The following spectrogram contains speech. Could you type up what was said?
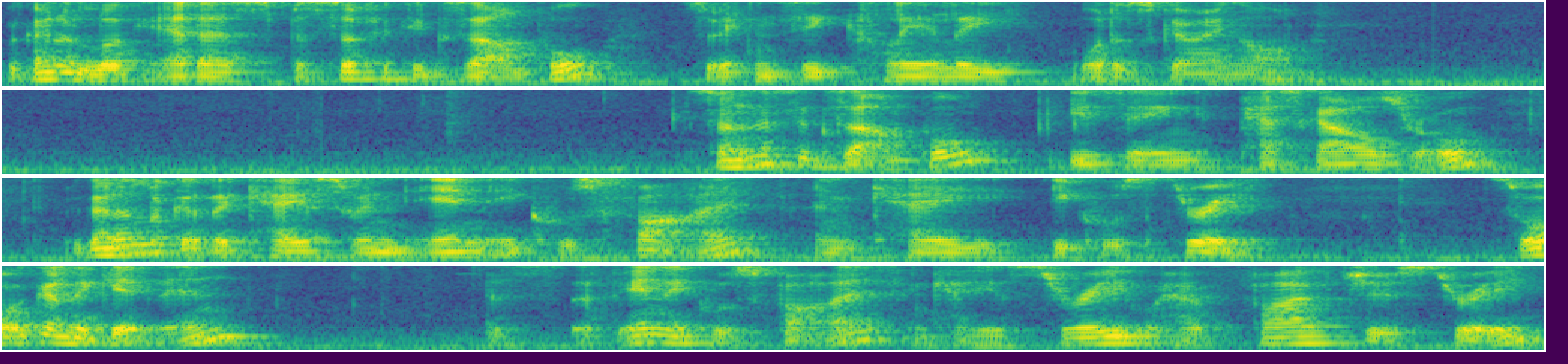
we're going to look at a specific example so we can see clearly what is going on. So in this example, using Pascal's rule, we're going to look at the case when n equals 5 and k equals 3. So what we're going to get then is if n equals 5 and k is 3, we'll have 5 choose 3,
